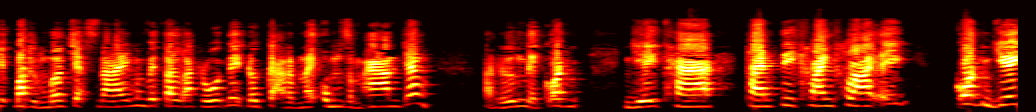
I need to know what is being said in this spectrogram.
ជាបទល្មើសជាក់ស្ដែងវាទៅអត់រួចទេដោយករណីអ៊ុំសំអានអញ្ចឹង អារឿងដែលគាត់និយាយថាផែនទីខ្លាញ់ខ្លាយអីគាត់និយាយ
